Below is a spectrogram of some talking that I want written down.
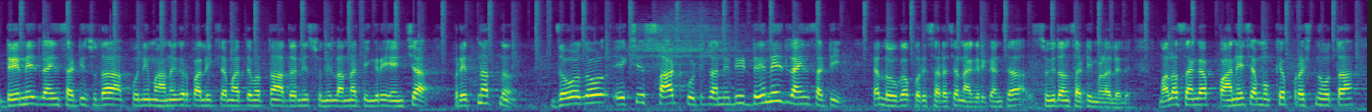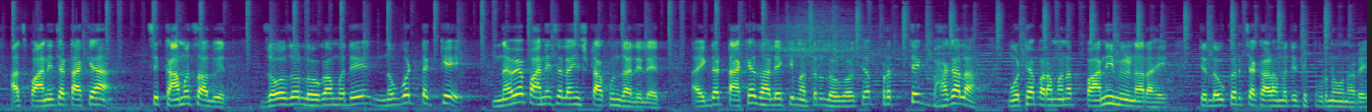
ड्रेनेज लाईनसाठी सुद्धा पुणे महानगरपालिकेच्या माध्यमातून आदरणीय सुनील अण्णा टिंगरे यांच्या प्रयत्नातनं जवळजवळ एकशे साठ कोटीचा निधी ड्रेनेज लाईनसाठी या लोहगाव परिसराच्या नागरिकांच्या सुविधांसाठी मिळालेले आहे. मला सांगा पाण्याचा मुख्य प्रश्न होता. आज पाण्याच्या टाक्याचे कामं चालू आहेत. जवळजवळ लोहगावमध्ये नव्वद टक्के नव्या पाण्याच्या लाईन्स टाकून झालेल्या आहेत. एकदा टाक्या झाल्या की मात्र लोहगावच्या प्रत्येक भागाला मोठ्या प्रमाणात पाणी मिळणार आहे. ते लवकरच्या काळामध्ये ते पूर्ण होणार आहे.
